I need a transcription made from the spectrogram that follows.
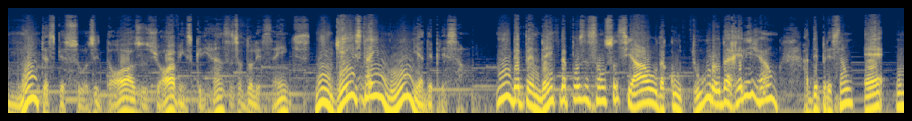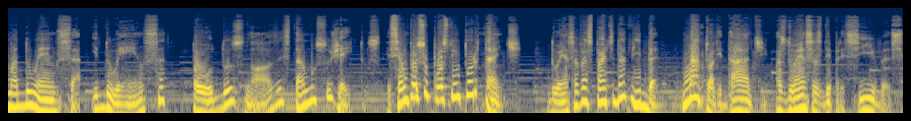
muitas pessoas, idosos, jovens, crianças, adolescentes. Ninguém está imune à depressão. Independente da posição social, da cultura ou da religião. A depressão é uma doença e doença todos nós estamos sujeitos. Esse é um pressuposto importante. Doença faz parte da vida. Na atualidade, as doenças depressivas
